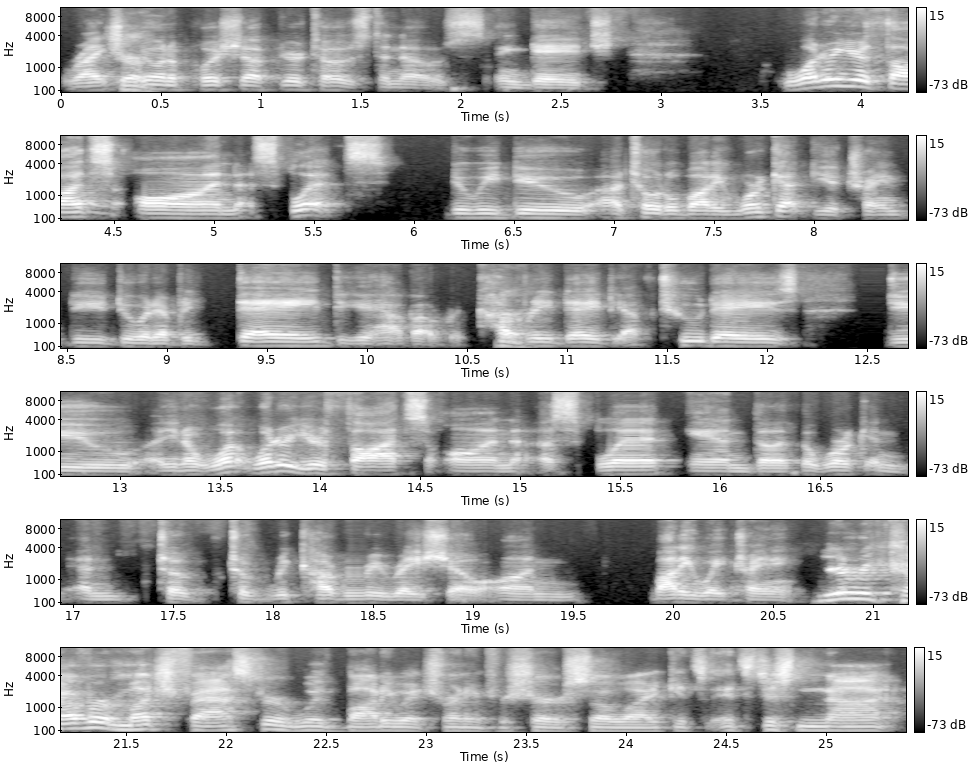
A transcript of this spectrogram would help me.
right? Sure. You're doing a push up, your toes to nose engaged. What are your thoughts on splits? Do we do a total body workout? Do you train? Do you do it every day? Do you have a recovery day? Do you have two days? Do you, you know, what, what are your thoughts on a split and the, the work and, and to, to recovery ratio on body weight training? You're recover much faster with body weight training for sure. So like it's it's just not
